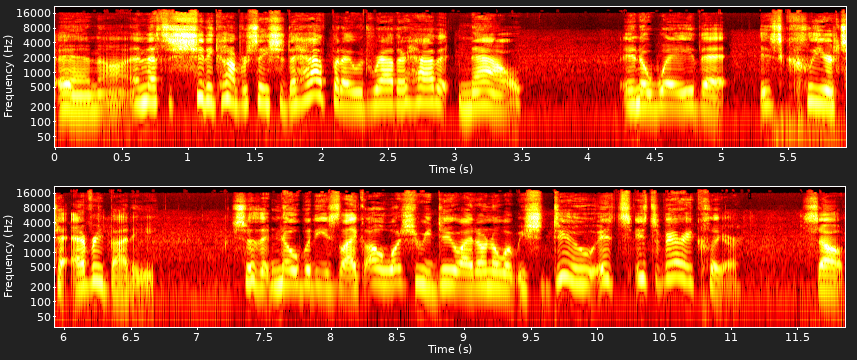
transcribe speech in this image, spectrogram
and uh, and that's a shitty conversation to have. But I would rather have it now, in a way that is clear to everybody, so that nobody's like, oh, what should we do? I don't know what we should do. It's it's very clear. So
